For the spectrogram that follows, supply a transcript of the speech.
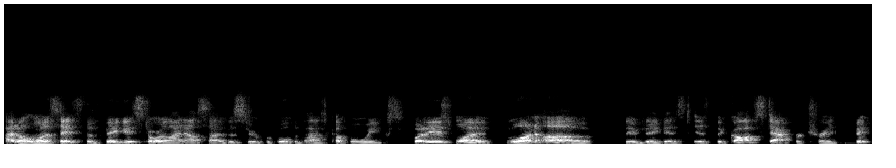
I don't want to say it's the biggest storyline outside of the Super Bowl the past couple weeks, but it is one one of the biggest is the Goff Stafford trade, the,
